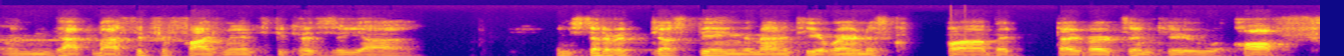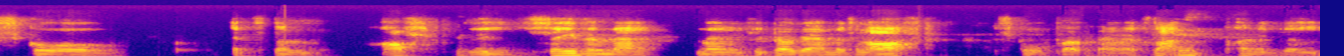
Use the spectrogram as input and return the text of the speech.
and that lasted for five minutes because the uh, instead of it just being the Manatee Awareness Club, it diverts into off school. It's an off the Save the Man- Manatee program it's an off school program. It's not part of the.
